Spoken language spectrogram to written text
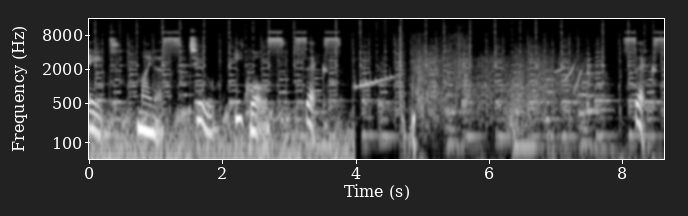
Eight minus two equals six. Six.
